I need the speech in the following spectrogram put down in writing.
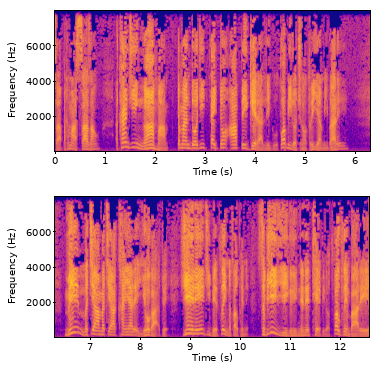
စာပထမစာဆောင်အခန်းကြီး9မှာတမန်တော်ကြီးတိုက်တွန်းအားပေးခဲ့တာလေးကိုသွားပြီးတော့ကျွန်တော်သတိရမိပါတယ်မင်းမကြမကြခံရတဲ့ယောဂအတွက်ရေလေးကြီးပဲသိမ့်မတော့ဖ ೇನೆ စပြည့်ရေကလေးနည်းနည်းထည့်ပြီးတော့တောက်သင့်ပါတယ်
